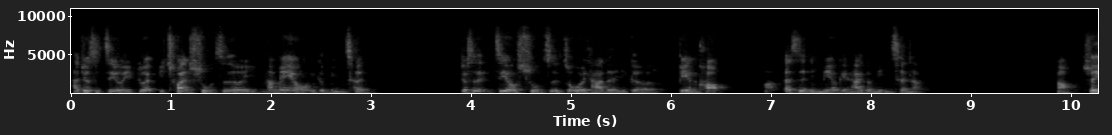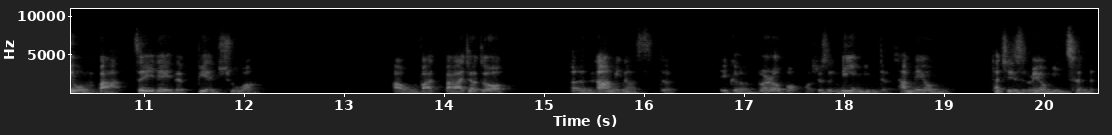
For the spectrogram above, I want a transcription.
它就是只有一对一串数字而已，它没有一个名称，就是只有数字作为它的一个编号啊，但是你没有给它一个名称啊，好，所以我们把这一类的变数啊，啊，我们把把它叫做 anonymous 的一个 variable，就是匿名的，它没有，它其实是没有名称的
